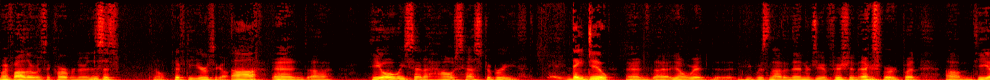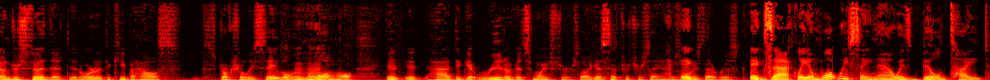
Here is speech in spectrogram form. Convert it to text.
My father was a carpenter, and this is you know 50 years ago. Uh-huh. And uh, he always said a house has to breathe. They do. And uh, you know, uh, he was not an energy efficient expert, but um, he understood that in order to keep a house structurally stable in mm-hmm. the long haul, it, it, had to get rid of its moisture. So I guess that's what you're saying. There's always that risk. Exactly. And what we say now is build tight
